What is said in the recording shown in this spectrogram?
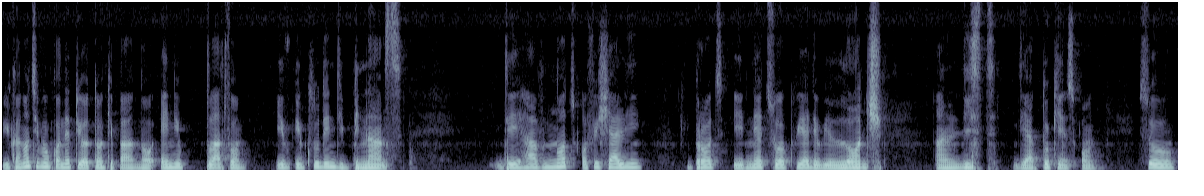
you cannot even connect to your Tonkeeper nor any platform including the binance they have not officially brought a network where they will launch and list their tokens on. So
